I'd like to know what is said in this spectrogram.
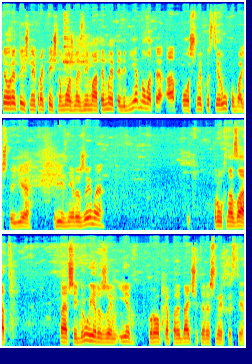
теоретично і практично можна знімати, мити, від'єднувати. А по швидкості руху, бачите, є різні режими. Рух назад, перший, другий режим і коробка передач 4 швидкості.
